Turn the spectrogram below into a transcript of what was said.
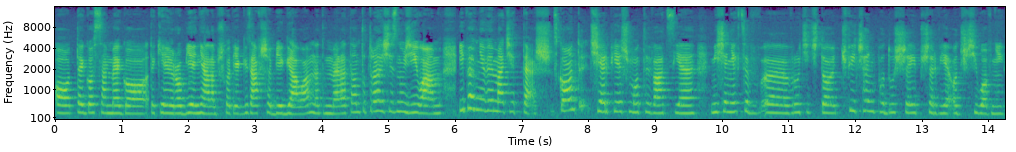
o tego samego takie robienia, na przykład jak zawsze biegałam na ten maraton, to trochę się znudziłam i pewnie wy macie też. Skąd czerpiesz motywację? Mi się nie chce w, e, wrócić do ćwiczeń po dłuższej przerwie od siłowni.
